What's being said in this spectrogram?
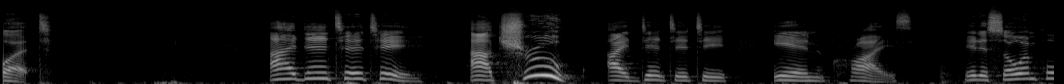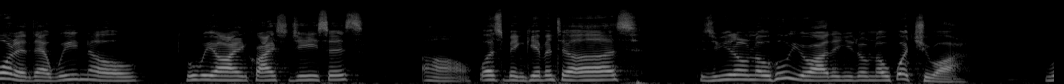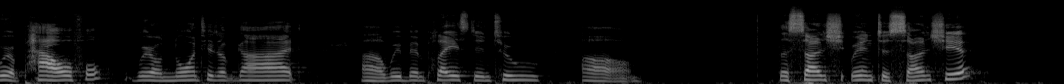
what? Identity. Our true identity in Christ. It is so important that we know who we are in Christ Jesus, uh, what's been given to us. Because if you don't know who you are, then you don't know what you are. We're powerful, we're anointed of God, uh, we've been placed into um, the sonship, into sonship.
